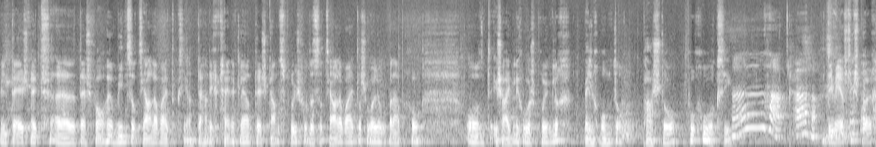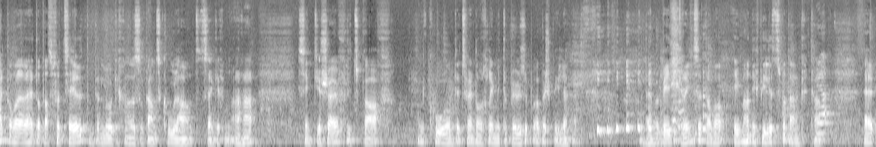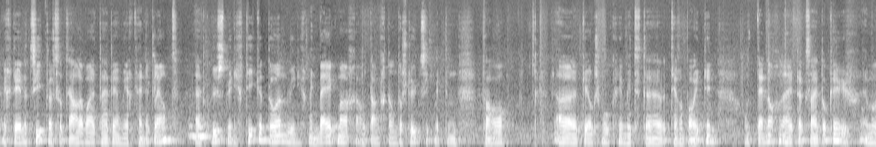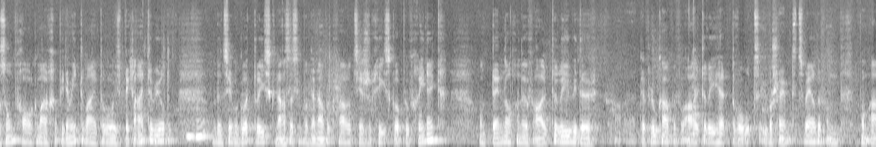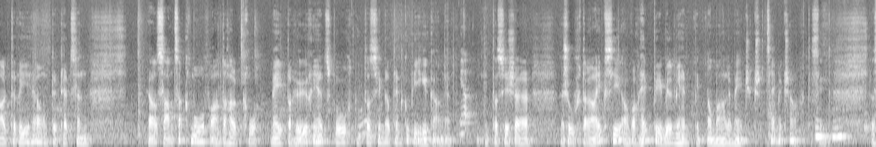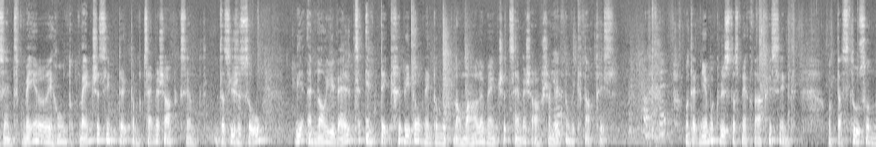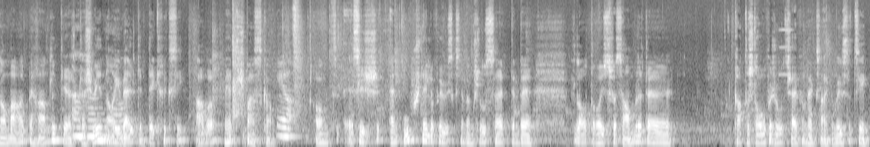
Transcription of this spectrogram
Weil der ist nicht, äh, der ist vorher mein Sozialarbeiter gewesen. Und den habe ich kennengelernt, der ist ganz frisch von der Sozialarbeiterschule oben abgekommen und ist eigentlich ursprünglich, welch Wunder, Pastor von Chur gewesen. Ah. Aha, aha. Und Im ersten Gespräch hat er, hat er das erzählt und dann schaue ich ihn so ganz cool an und sage ich ihm, aha, sind die Schäfli zu brav in Kur und jetzt wollen wir ein bisschen mit den bösen Buben spielen. dann haben wir beide grinsen, aber ihm habe ich vieles zu verdanken gehabt. Ja. Er hat mich in dieser Zeit als Sozialarbeiter hat er mich kennengelernt. Er hat gewusst, wie ich ticken tue, wie ich meinen Weg mache, auch dank der Unterstützung mit dem Pfarrer äh, Georg Schmucki, mit der Therapeutin. Und dann nachher hat er gesagt, okay, ich muss Umfragen machen bei den Mitarbeitern, die uns begleiten würden. Und dann sind wir gut 30 Nasen sind wir dann runtergefahren, zuerst eine Kiesgruppe auf Rieneck und dann nachher auf Alteri, wie der, Flughafen von Alteri hat droht, überschwemmt zu werden vom, vom Alteri her und dort hat es einen ja, Sandsackmoor von anderthalb Meter Höhe hat's gebraucht und da sind wir dann vorbeigegangen. Ja. Und das war eine, eine Schufterei, gewesen, aber happy, weil wir haben mit normalen Menschen zusammen geschafft. Das sind, das sind mehrere hundert Menschen sind dort am Zusammenarbeiten gewesen. Und das ist so, wie eine neue Welt entdecken wieder, wenn du mit normalen Menschen zusammen schaffst und Ja. nicht nur mit Knackis. Okay. Und hat niemand gewusst, dass wir Knackis sind. Und dass du so normal behandelt wirst, das war wie eine neue ja. Welt entdecken. Gewesen. Aber wir hatten Spass gehabt. Ja. Und es ist ein Aufsteller für uns gewesen. Am Schluss hat dann der lässt er uns versammeln, der Katastrophenschutzchef, und hat gesagt, wissen Sie,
